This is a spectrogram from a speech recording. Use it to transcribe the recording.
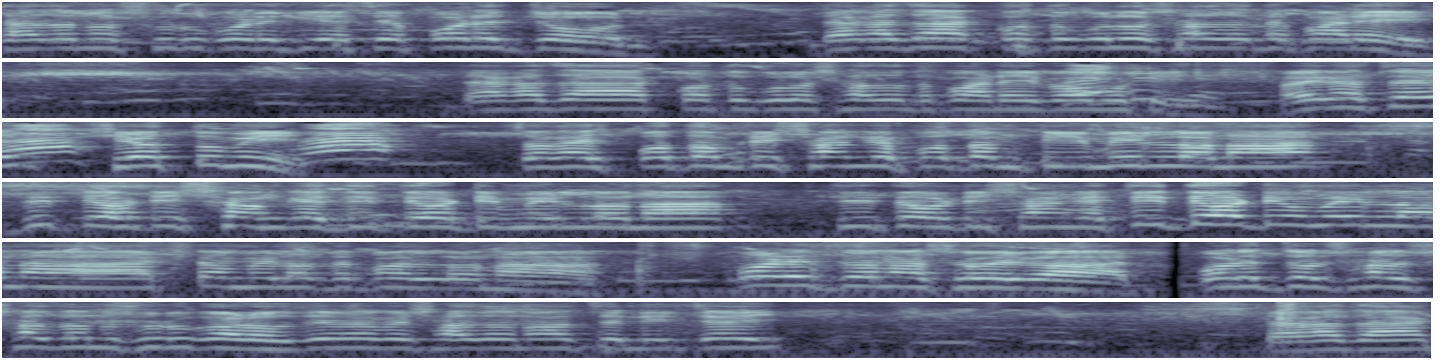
সাজানো শুরু করে দিয়েছে পরের জন। দেখা যাক কতগুলো সাজাতে পারে। দেখা যাক কতগুলো সাজাতে পারে এই বাবুটি হয়ে গেছে। শিওর তুমি? হ্যাঁ। So প্রথমটির সঙ্গে প্রথমটি মিললো না দ্বিতীয়টির সঙ্গে দ্বিতীয়টি মিললো না তৃতীয়টির সঙ্গে তৃতীয়টিও মিললো না একটা মেলাতে পারল না। পরের জন আসো এবার। পরের জন সাজানো শুরু করো। যেভাবে সাজানো আছে নিচেই। দেখা যাক।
